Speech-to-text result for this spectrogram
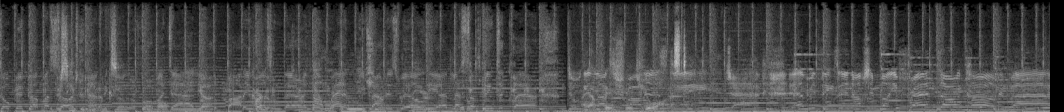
go pick up my There son. seems to have been a mix-up funeral for my involving the, uh, but the body cargo. wasn't there. And then Father when ever found his will, Claire he had left Littleton? something to Claire. Don't I appreciate your honesty. Jack. Everything's an option, but your friends aren't coming back.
